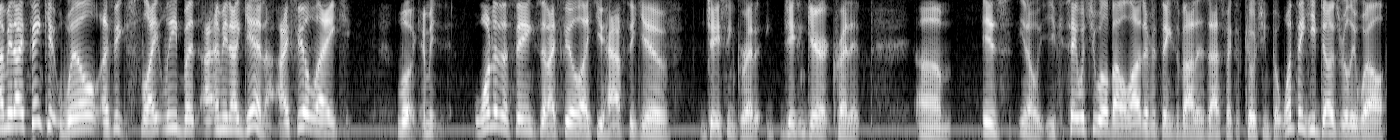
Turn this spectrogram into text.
I mean, I think it will. I think slightly, but I mean, again, I feel like, look, I mean, one of the things that I feel like you have to give Jason credit, Jason Garrett credit, um, is you know you can say what you will about a lot of different things about his aspect of coaching, but one thing he does really well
